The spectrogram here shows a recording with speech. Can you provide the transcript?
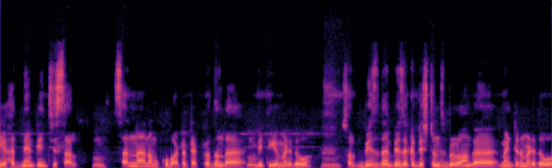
ಈ ಹದಿನೆಂಟು ಇಂಚ್ ಸಾಲ್ ಸಣ್ಣ ನಮ್ಮ ಕುಬಾಟ ಟ್ರ್ಯಾಕ್ಟರ್ದಿಂದ ದಿಂದ ಬಿತ್ತಿಗೆ ಮಾಡಿದೆವು. ಸ್ವಲ್ಪ ಬೀಜದ ಬೀಜಕ್ಕೆ ಡಿಸ್ಟೆನ್ಸ್ ಬೀಳುವಂಗ ಮೇಂಟೈನ್ ಮಾಡಿದೆವು.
